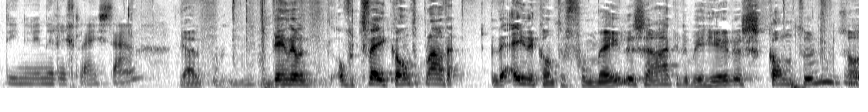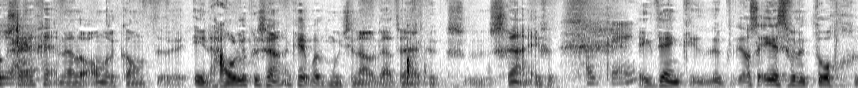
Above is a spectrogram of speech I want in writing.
die nu in de richtlijn staan? Ja, ik denk dat we het over twee kanten praten. Aan de ene kant de formele zaken, de beheerderskanten, zou ik ja. zeggen. En aan de andere kant inhoudelijke zaken. Wat moet je nou daadwerkelijk schrijven? Okay. Ik denk, als eerste wil ik toch,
